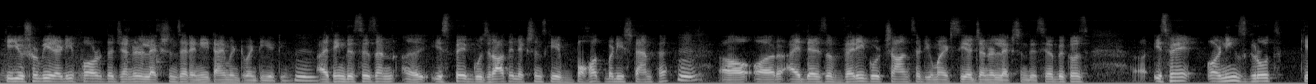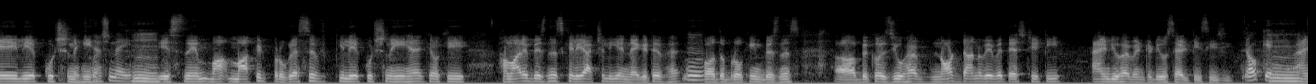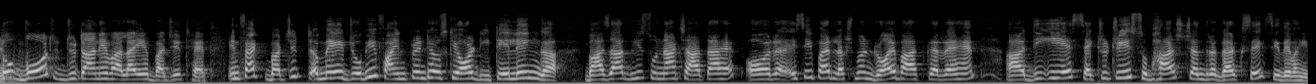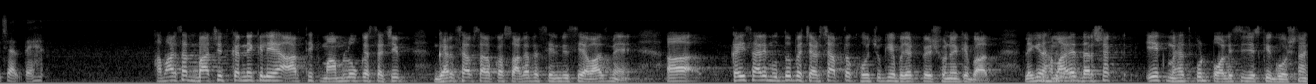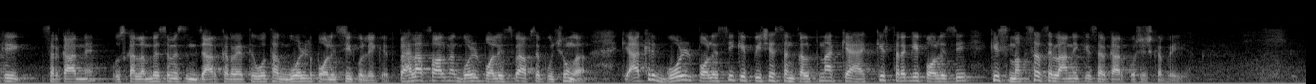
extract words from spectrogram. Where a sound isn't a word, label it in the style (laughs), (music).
कि you should be ready for the general elections at any time in 2018 I think this is an इस पे गुजरात इलेक्शंस की एक बहुत बड़ी स्टैंप है hmm. uh, और I there is a very good chance that you might see a general election this year because इसमें earnings growth के लिए कुछ नहीं कुछ है नहीं। hmm. इसने मार्केट मा, प्रोग्रेसिव के लिए कुछ नहीं है क्योंकि हमारे बिज़नेस के लिए एक्चुअली ये नेगेटिव है for the broking business because you have not done away with STT and you have introduce LTCG okay तो वोट जुटाने वाला ये बजट है. इनफैक्ट बजट में जो भी फाइन प्रिंट है उसकी और डिटेलिंग बाज़ार भी सुनना चाहता है. और इसी पर लक्ष्मण रॉय बात कर रहे हैं. डीईए सेक्रेटरी सुभाष चंद्र गर्ग से सीधे वहीं चलते हैं. हमारे साथ बातचीत करने के लिए आर्थिक मामलों के सचिव गर्ग साहब सर आपका स्वागत है सीएनबीसी आवाज़ में। आ, कई सारे मुद्दों पर चर्चा अब तक हो चुकी है बजट पेश होने के बाद लेकिन हमारे दर्शक एक महत्वपूर्ण पॉलिसी जिसकी घोषणा की सरकार ने उसका लंबे समय से इंतज़ार कर रहे थे वो था गोल्ड पॉलिसी को लेकर। पहला सवाल मैं गोल्ड पॉलिसी पर आपसे पूछूँगा कि आखिर गोल्ड पॉलिसी के पीछे संकल्पना क्या है? किस तरह की पॉलिसी किस मकसद से लाने की सरकार कोशिश कर रही है?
